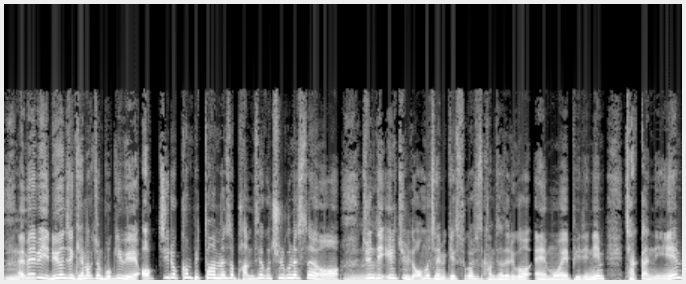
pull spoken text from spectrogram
MLB 류현진 개막전 보기 위해 억지로 컴퓨터 하면서 밤새고 출근했어요. 준디 일주일 너무 재밌게 수고하셔서 감사드리고 MOA PD님, 작가님,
